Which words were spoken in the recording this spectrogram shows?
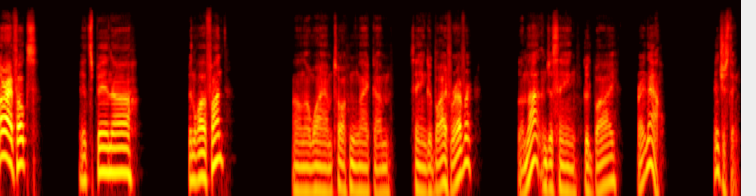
All right, folks. It's been uh been a lot of fun. I don't know why I'm talking like I'm saying goodbye forever, but I'm not. I'm just saying goodbye right now. Interesting.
